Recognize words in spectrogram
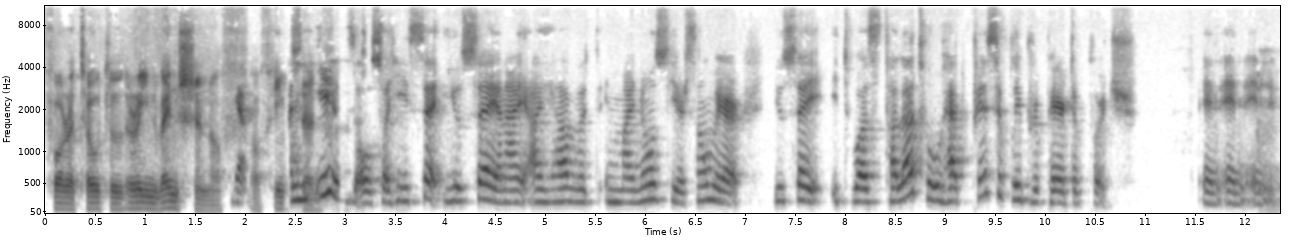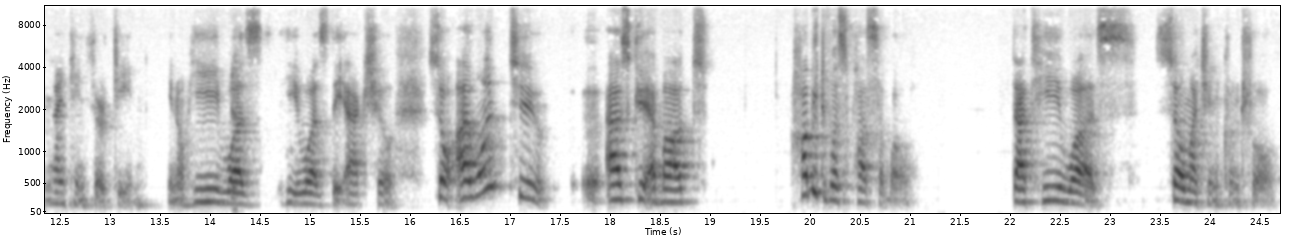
for a total reinvention of yeah. of himself. And he is also. He said, you say, and I I have it in my notes here somewhere. You say it was Talat who had principally prepared the putsch in in in 1913. You know, he was he was the actual. So I want to uh, ask you about how it was possible that he was so much in control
